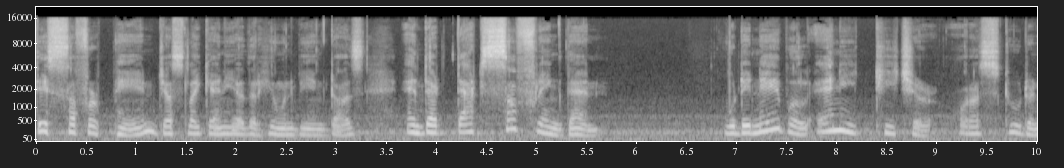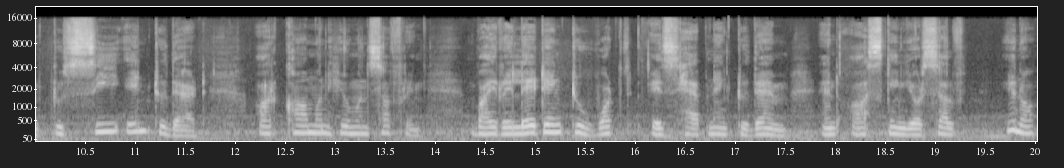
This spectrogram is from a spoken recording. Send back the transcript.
they suffer pain just like any other human being does, and that that suffering then would enable any teacher or a student to see into that our common human suffering by relating to what is happening to them and asking yourself, you know,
